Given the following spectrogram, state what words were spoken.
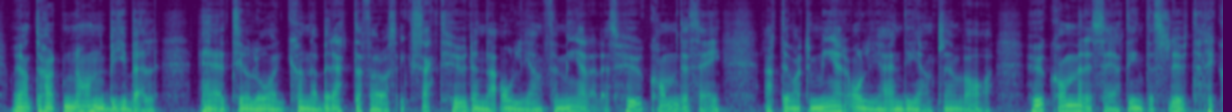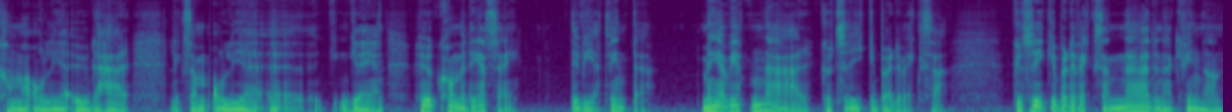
Och jag har inte hört någon bibelteolog eh, kunna berätta för oss exakt hur den där oljan förmerades. Hur kom det sig att det vart mer olja än det egentligen var? Hur kommer det sig att det inte slutade komma olja ur det här liksom oljegrejen? Eh, hur kommer det sig? Det vet vi inte. Men jag vet när Guds rike började växa. Guds rike började växa när den här kvinnan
